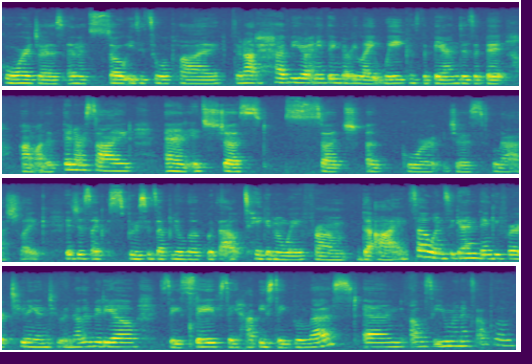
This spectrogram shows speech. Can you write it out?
gorgeous and it's so easy to apply. They're not heavy or anything, very lightweight because the band is a bit um, on the thinner side and it's just such a gorgeous lash. Like it just like spruces up your look without taking away from the eye. So once again thank you for tuning in to another video. Stay safe stay happy stay blessed and i will see you in my next upload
